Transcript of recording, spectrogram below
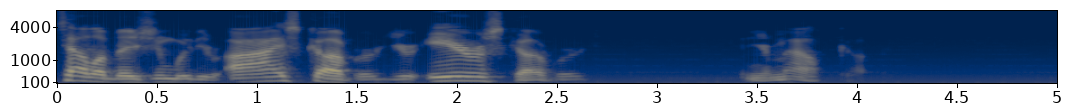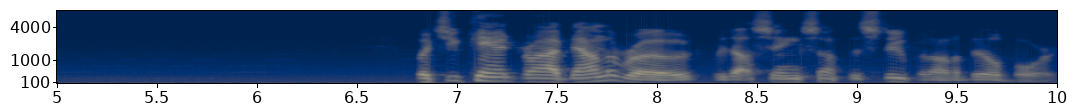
television with your eyes covered, your ears covered, and your mouth covered. But you can't drive down the road without seeing something stupid on a billboard,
